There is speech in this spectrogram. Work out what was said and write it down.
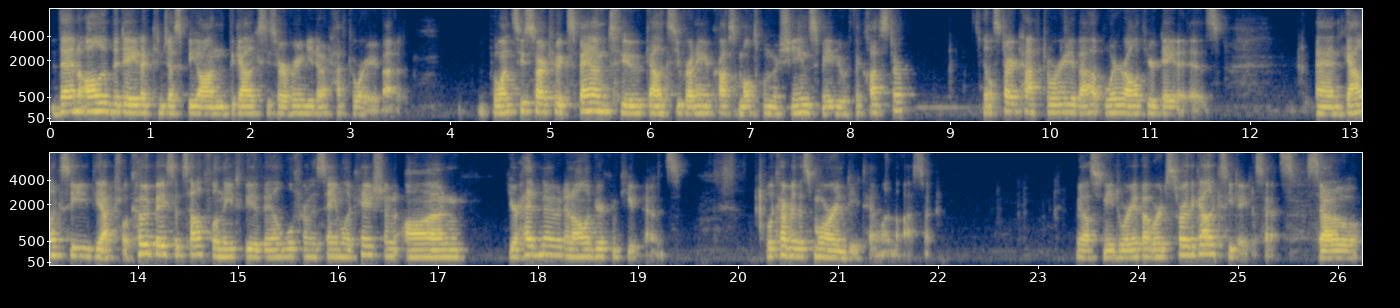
then all of the data can just be on the Galaxy server and you don't have to worry about it. But once you start to expand to Galaxy running across multiple machines, maybe with a cluster, you'll start to have to worry about where all of your data is. And Galaxy, the actual code base itself, will need to be available from the same location on your head node and all of your compute nodes. We'll cover this more in detail in the lesson. We also need to worry about where to store the Galaxy datasets. So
